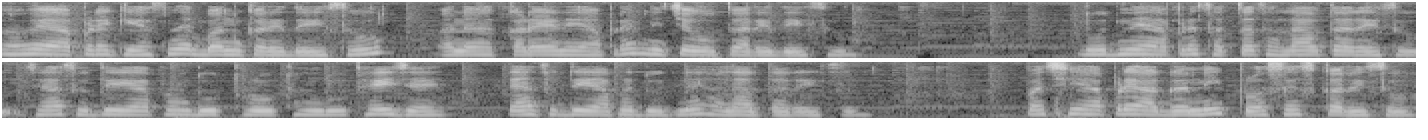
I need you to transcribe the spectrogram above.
હવે આપણે ગેસને બંધ કરી દઈશું અને આ કઢાઈને આપણે નીચે ઉતારી દઈશું. દૂધને આપણે સતત હલાવતા રહીશું. જ્યાં સુધી આપણું દૂધ થોડું ઠંડુ થઈ જાય, ત્યાં સુધી આપણે દૂધને હલાવતા રહીશું. પછી આપણે આગળની પ્રોસેસ કરીશું.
